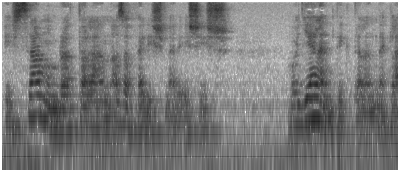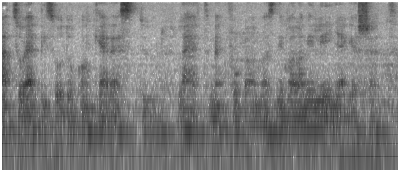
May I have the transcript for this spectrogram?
és számomra talán az a felismerés is, hogy jelentéktelennek látszó epizódokon keresztül lehet megfogalmazni valami lényegeset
